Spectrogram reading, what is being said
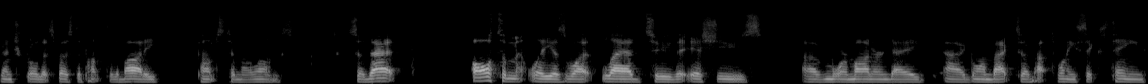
ventricle that's supposed to pump to the body pumps to my lungs. So that ultimately is what led to the issues of more modern day, uh, going back to about 2016.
